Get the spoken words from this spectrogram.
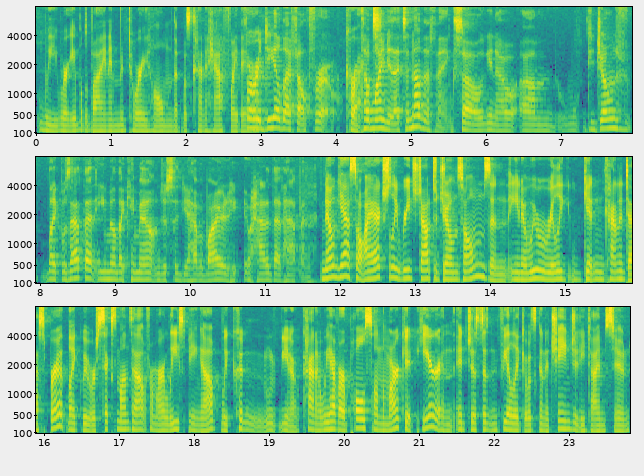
we were able to buy an inventory home that was kind of halfway there. for a deal that fell through. Correct. So mind you, that's another thing. So you know, um, did Jones like was that that email that came out and just said you have a buyer? How did that happen? No, yeah. So I actually reached out to Jones Homes and, you know, we were really getting kind of desperate. Like we were six months out from our lease being up. We couldn't, you know, kind of, we have our pulse on the market here and it just didn't feel like it was going to change anytime soon.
